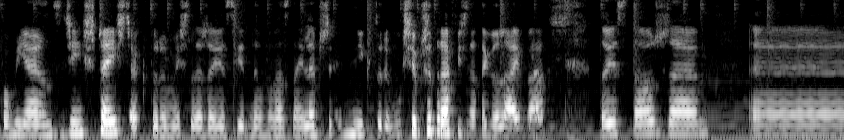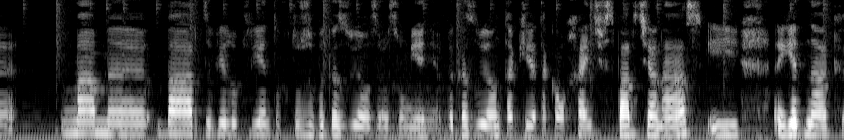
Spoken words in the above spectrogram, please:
pomijając Dzień Szczęścia, który myślę, że jest jednym chyba z najlepszych dni, który mógł się przytrafić na tego live'a, to jest to, że e, mamy bardzo wielu klientów, którzy wykazują zrozumienie, wykazują takie, taką chęć wsparcia nas i jednak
